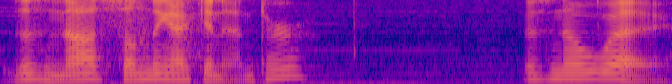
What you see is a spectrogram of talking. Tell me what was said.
Is this not something I can enter? There's no way.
